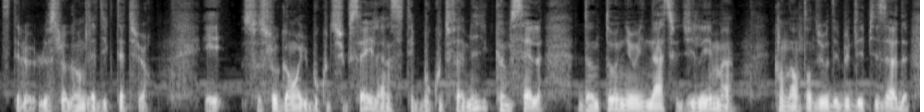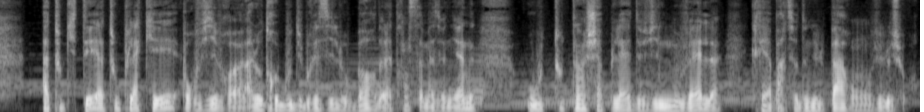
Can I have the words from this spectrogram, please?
C'était le, slogan de la dictature. Et ce slogan a eu beaucoup de succès, il a incité beaucoup de familles, comme celle d'Antonio Inácio de Lima, qu'on a entendu au début de l'épisode, à tout quitter, à tout plaquer pour vivre à l'autre bout du Brésil, au bord de la transamazonienne, où tout un chapelet de villes nouvelles, créées à partir de nulle part, ont vu le jour.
